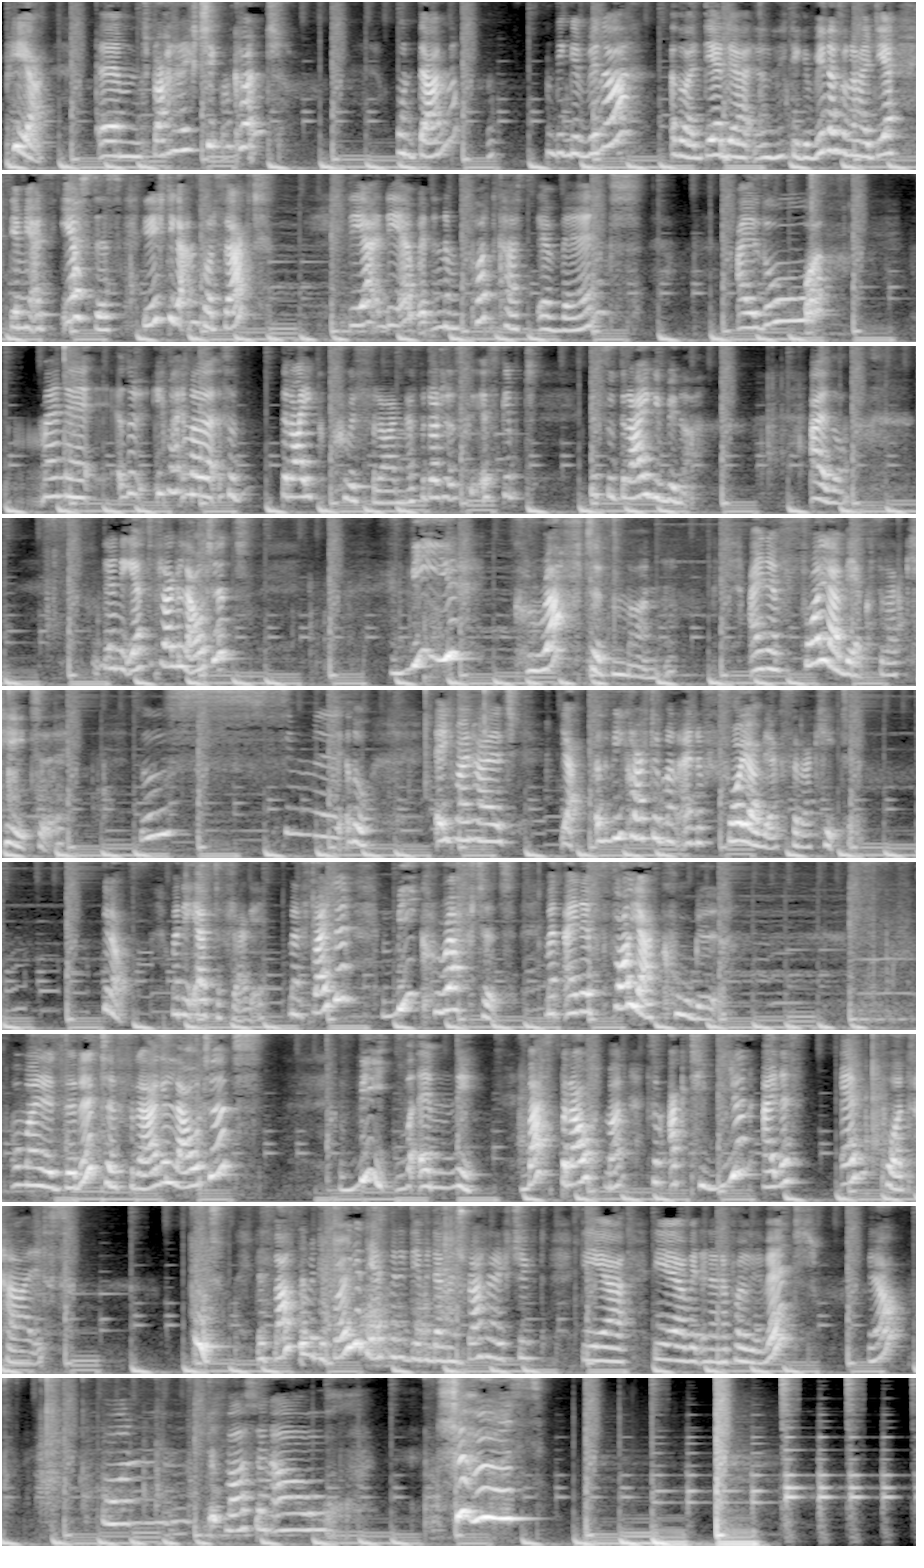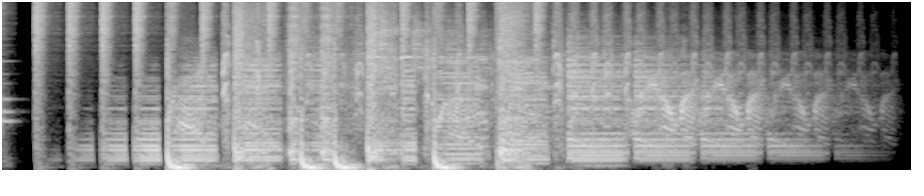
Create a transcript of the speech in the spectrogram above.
per ähm, Sprachnachricht schicken könnt. Und dann die Gewinner, also halt der, der, äh, nicht der Gewinner, sondern halt der, der mir als erstes die richtige Antwort sagt, der, der wird in einem Podcast erwähnt. Also, meine, also ich mache immer so drei Quizfragen. Das bedeutet, es, es gibt bis zu drei Gewinner. Also, deine erste Frage lautet, wie craftet man eine Feuerwerksrakete? also, ich meine halt, ja, also wie craftet man eine Feuerwerksrakete? Genau, meine erste Frage. Meine zweite, wie craftet man eine Feuerkugel? Und meine dritte Frage lautet, wie, ähm, nee, was braucht man zum Aktivieren eines Endportals? Gut, das war's dann mit der Folge. Der erste, der mir dann eine Sprachnachricht schickt, der, der wird in einer Folge erwähnt. Genau. Und das war's dann auch. Tschüss! you know, man.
